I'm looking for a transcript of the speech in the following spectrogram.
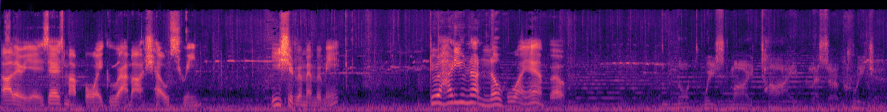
Ah, oh, there he is. There's my boy, Grommash Hellscream. He should remember me. Dude, how do you not know who I am, bro? Do not waste my time, lesser creature.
